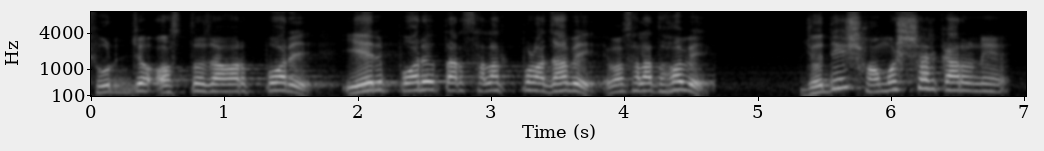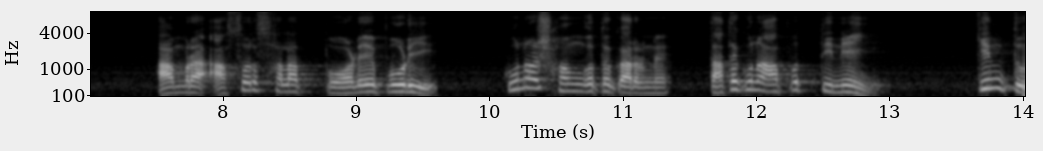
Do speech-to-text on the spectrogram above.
সূর্য অস্ত যাওয়ার পরে, এর পরেও তার সালাত পড়া যাবে এবং সালাত হবে। যদি সমস্যার কারণে আমরা আসর সালাত পড়ে পড়ি, কোনো সঙ্গত কারণে, তাতে কোনো আপত্তি নেই। কিন্তু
